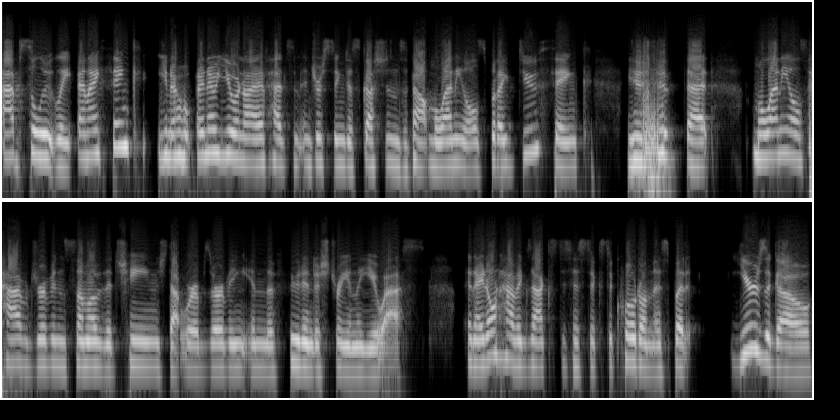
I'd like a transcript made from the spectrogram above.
Absolutely. And I think, you know, I know you and I have had some interesting discussions about millennials, but I do think you know, that millennials have driven some of the change that we're observing in the food industry in the US. And I don't have exact statistics to quote on this, but years ago,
